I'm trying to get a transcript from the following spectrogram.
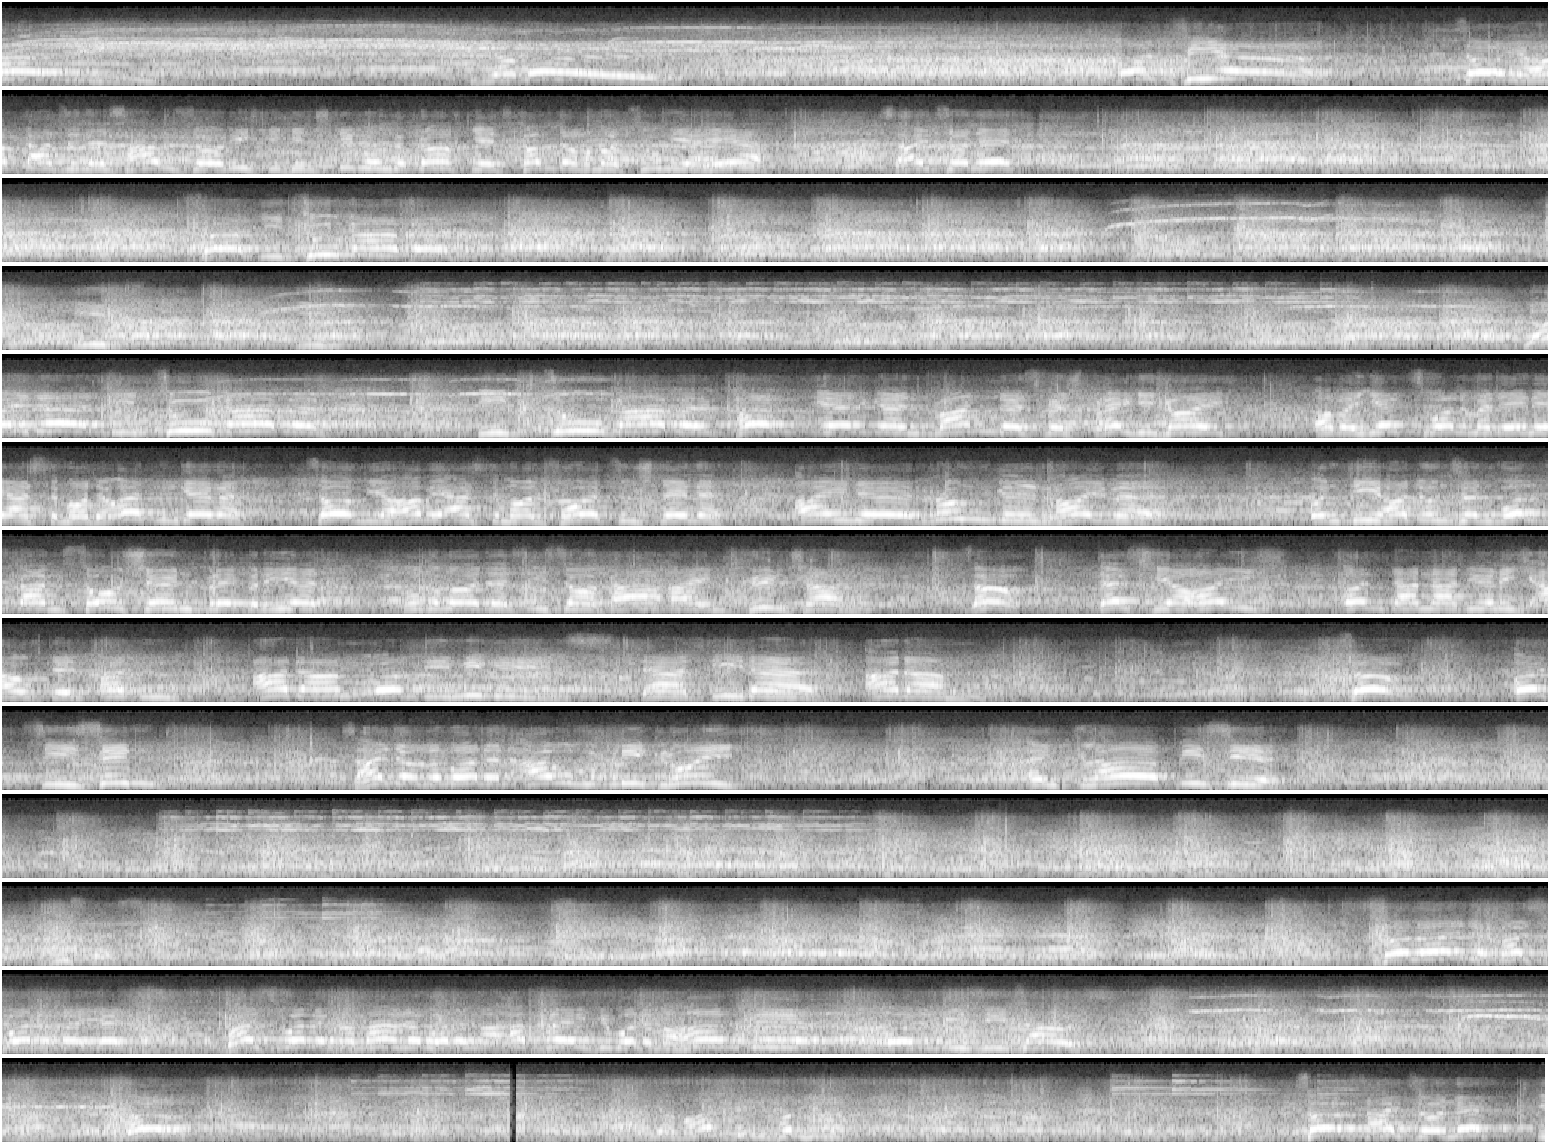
Jawohl. Und 4. So, ihr habt also das Haus so richtig in Stimmung gebracht. Jetzt kommt doch mal zu mir her. Seid so nett. Zugabe. Die, Zugabe, kommt irgendwann, das verspreche ich euch. Aber jetzt wollen wir denen erst einmal den Orden geben. So, wir haben erst einmal vorzustellen eine Rungelräuber. Und die hat unseren Wolfgang so schön präpariert. Guck mal, das ist sogar ein Kühlschrank. So, das für euch und dann natürlich auch den Orden Adam und die Migis. Der Dieter Adam. So, und Sie sind, seid doch einmal einen Augenblick ruhig. Ein klar bisschen.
